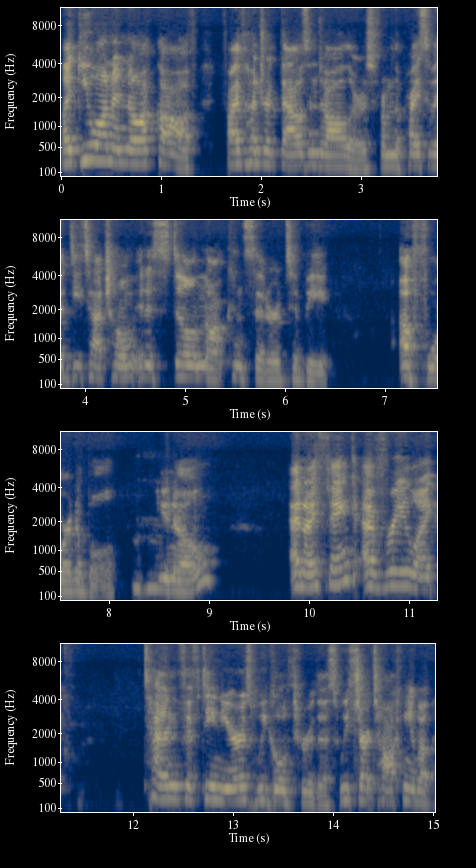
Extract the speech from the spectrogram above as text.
Like you want to knock off $500000 from the price of a detached home it is still not considered to be affordable mm-hmm. you know? And i think every like 10 15 years we go through this. We start talking about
